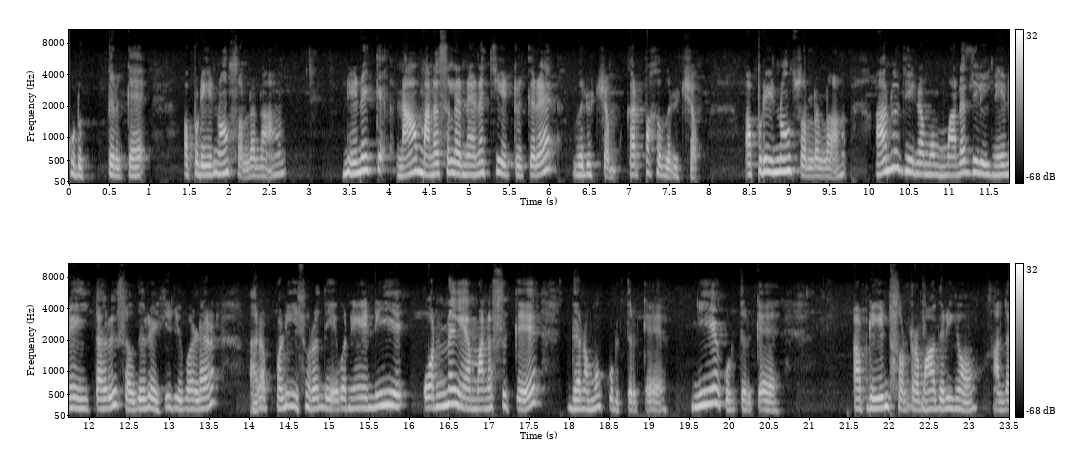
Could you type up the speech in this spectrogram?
கொடுத்துருக்க அப்படின்னும் சொல்லலாம். நினைக்க நான் மனசில் நினச்சிட்ருக்கிற விருட்சம் கற்பக விருட்சம் அப்படின்னும் சொல்லலாம். அனுதினமும் மனதில் நினை தரு சதுரகிரி வளர். அறப்பளீஸ்வர தேவனே நீ உன்னை என் மனசுக்கு தினமும் கொடுத்துருக்க நீயே கொடுத்துருக்க அப்படின்னு சொல்கிற மாதிரியும் அந்த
